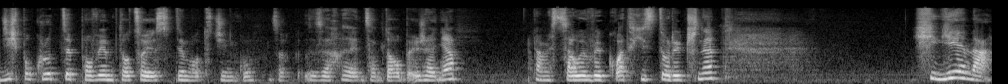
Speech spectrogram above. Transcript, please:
dziś pokrótce powiem to, co jest w tym odcinku. Za- Zachęcam do obejrzenia. Tam jest cały wykład historyczny. Higiena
